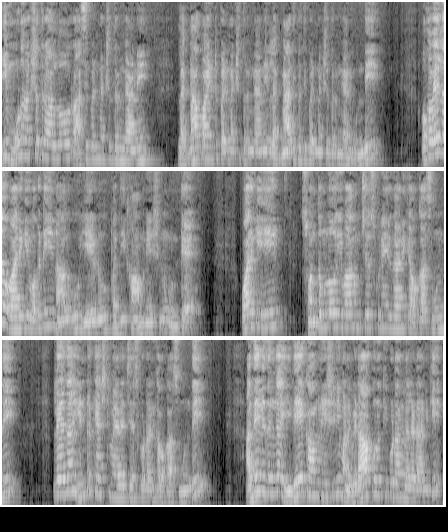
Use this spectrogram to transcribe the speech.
ఈ మూడు నక్షత్రాల్లో రాశి పడి నక్షత్రం కానీ లగ్నా పాయింట్ పడి నక్షత్రం కానీ లగ్నాధిపతి పడి నక్షత్రం కానీ ఉండి ఒకవేళ వారికి ఒకటి నాలుగు ఏడు పది కాంబినేషన్ ఉంటే వారికి సొంతంలో వివాహం చేసుకునే దానికి అవకాశం ఉంది లేదా ఇంటర్ క్యాస్ట్ మ్యారేజ్ చేసుకోవడానికి అవకాశం ఉంది. అదేవిధంగా ఇదే కాంబినేషన్ మన విడాకులకి కూడా వెళ్ళడానికి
